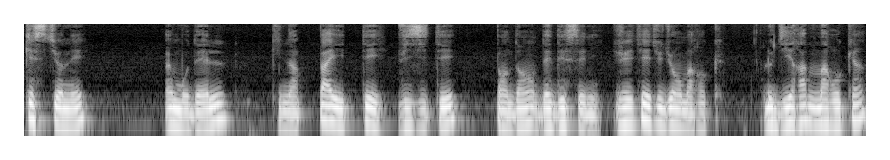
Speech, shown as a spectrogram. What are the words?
questionner un modèle qui n'a pas été visité pendant des décennies. J'ai été étudiant au Maroc. Le dirham marocain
